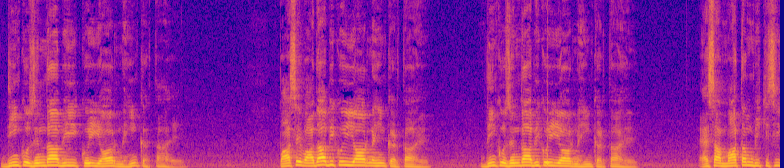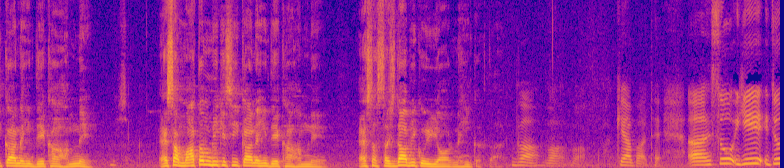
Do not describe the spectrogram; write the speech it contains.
दी को ज़िंदा भी कोई और नहीं करता है। पास वादा भी कोई और नहीं करता है। दी को ज़िंदा भी कोई और नहीं करता है। ऐसा मातम भी किसी का नहीं देखा हमने। ऐसा मातम भी किसी का नहीं देखा हमने। ऐसा सजदा भी कोई और नहीं करता है। वाह वाह वाह। क्या बात है। सो uh, so, ये जो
